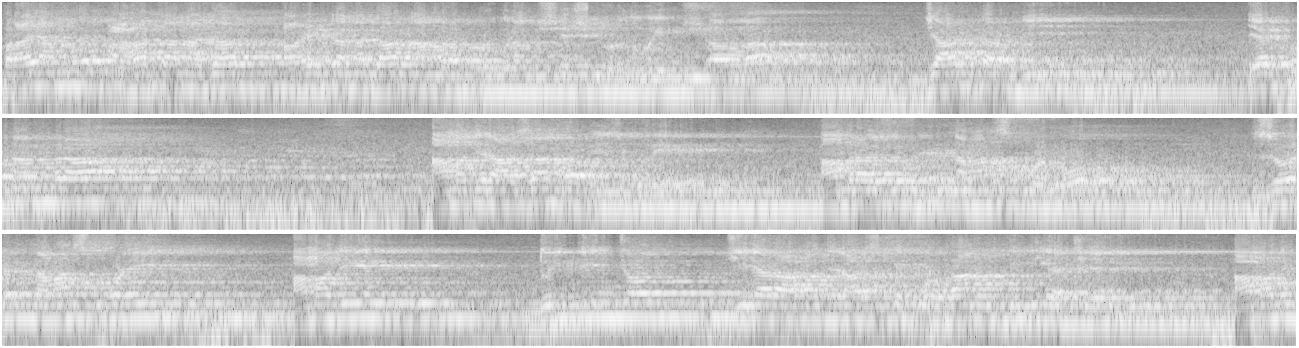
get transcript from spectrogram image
প্রায় আমাদের আড়াইটা নাগাদ আড়াইটা নাগাদ আমরা প্রোগ্রাম শেষ করে দেবো ইনশাআল্লাহ। যার কারণে এখন আমরা আমাদের আজান হবে জোরে। আমরা জোরের নামাজ পড়ব। জোরের নামাজ পড়েই আমাদের দুই, তিনজন, যিনারা আমাদের আজকে প্রধান অতিথি আছেন, আমাদের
